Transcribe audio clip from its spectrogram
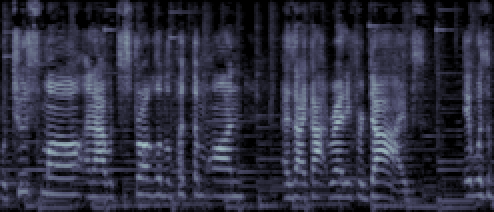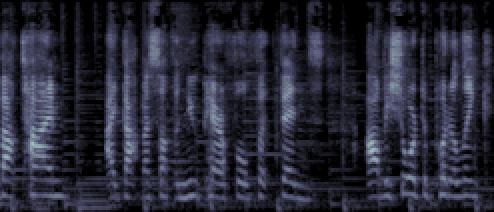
were too small and I would struggle to put them on as I got ready for dives. It was about time I got myself a new pair of full foot fins. I'll be sure to put a link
